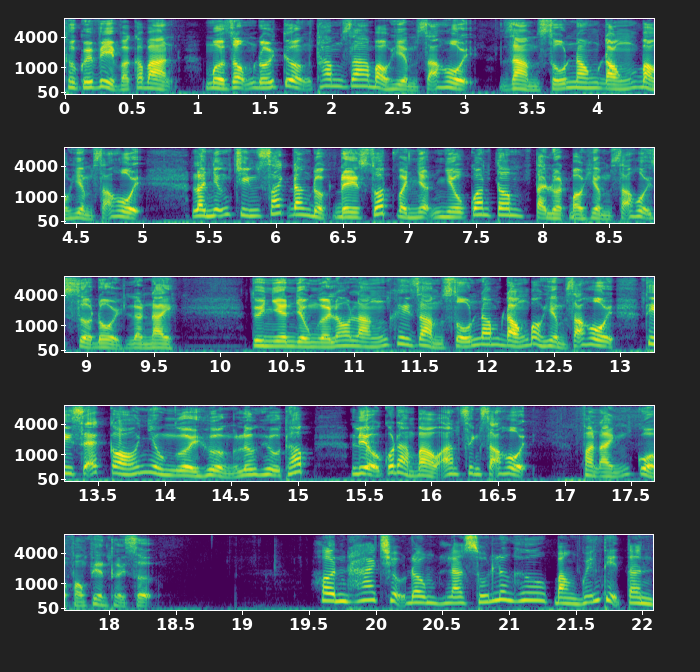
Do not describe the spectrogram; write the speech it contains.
Thưa quý vị và các bạn, mở rộng đối tượng tham gia bảo hiểm xã hội, giảm số nong đóng bảo hiểm xã hội là những chính sách đang được đề xuất và nhận nhiều quan tâm tại luật bảo hiểm xã hội sửa đổi lần này. Tuy nhiên, nhiều người lo lắng khi giảm số năm đóng bảo hiểm xã hội thì sẽ có nhiều người hưởng lương hưu thấp, liệu có đảm bảo an sinh xã hội? Phản ánh của phóng viên thời sự. Hơn 2 triệu đồng là số lương hưu bằng Nguyễn Thị Tần,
